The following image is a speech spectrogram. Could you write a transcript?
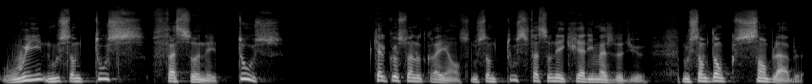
Oui, nous sommes tous façonnés, tous, quelle que soit notre croyance, nous sommes tous façonnés et créés à l'image de Dieu. Nous sommes donc semblables.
